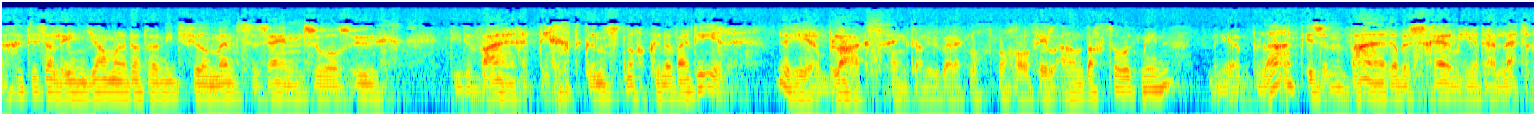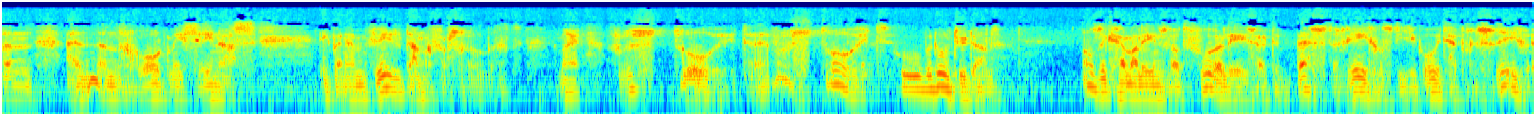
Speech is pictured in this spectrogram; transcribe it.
Ach, het is alleen jammer dat er niet veel mensen zijn zoals u... die de ware dichtkunst nog kunnen waarderen. De heer Blaak schenkt aan uw werk nog, nogal veel aandacht, zou ik menen. Meneer Blaak is een ware beschermheer der letteren en een groot mecenas. Ik ben hem veel dank verschuldigd. Maar verstrooid, hè, verstrooid. Hoe bedoelt u dat? Als ik hem alleen eens wat voorlees uit de beste regels die ik ooit heb geschreven...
